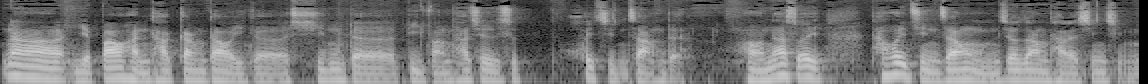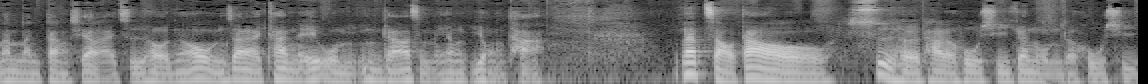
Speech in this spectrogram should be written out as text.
那也包含他刚到一个新的地方，他其实是会紧张的。好，那所以他会紧张，我们就让他的心情慢慢荡下来之后，然后我们再来看，诶，我们应该要怎么样用它？那找到适合他的呼吸跟我们的呼吸。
